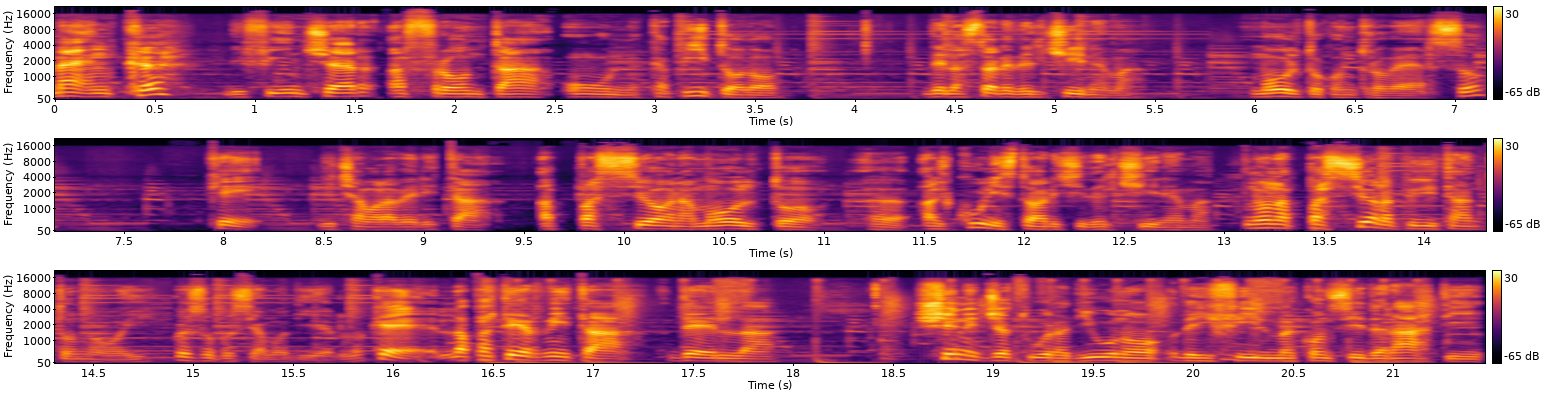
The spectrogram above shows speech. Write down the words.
Mank di Fincher affronta un capitolo della storia del cinema molto controverso che, diciamo la verità, appassiona molto eh, alcuni storici del cinema, non appassiona più di tanto noi, questo possiamo dirlo, che è la paternità della sceneggiatura di uno dei film considerati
